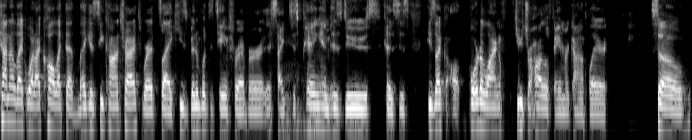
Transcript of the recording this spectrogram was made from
kind of like what I call like that legacy contract, where it's like he's been with the team forever. It's like just paying mm-hmm. him his dues because he's he's like a borderline future Hall of Famer kind of player. So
